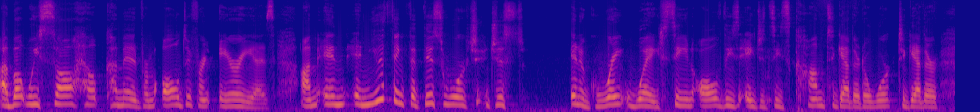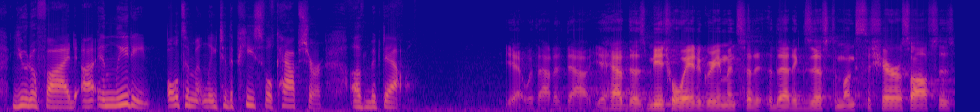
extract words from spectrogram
uh, but we saw help come in from all different areas. Um, and, and you think that this worked just in a great way, seeing all of these agencies come together to work together unified uh, and leading ultimately to the peaceful capture of McDowell. Yeah, without a doubt. You have those mutual aid agreements that, that exist amongst the sheriff's offices.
